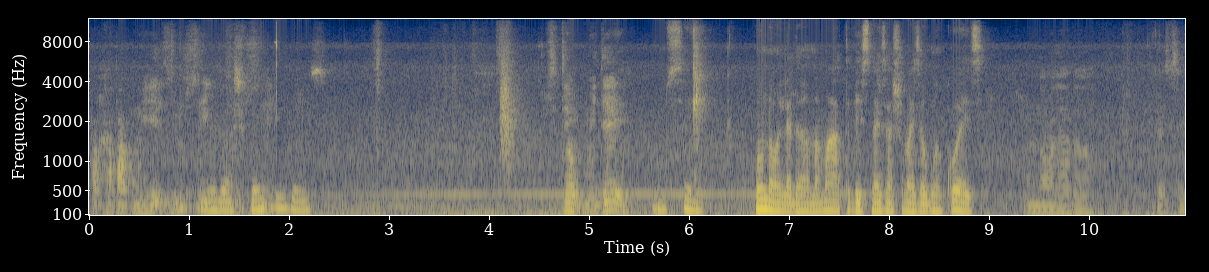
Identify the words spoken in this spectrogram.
pra acabar com eles, eu não sei. Eu acho bem sei. perigoso. Você tem alguma ideia? Não sei. Vamos dar uma olhada lá na mata, ver se nós achamos mais alguma coisa? Vamos dar uma olhada lá. Quer assim.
